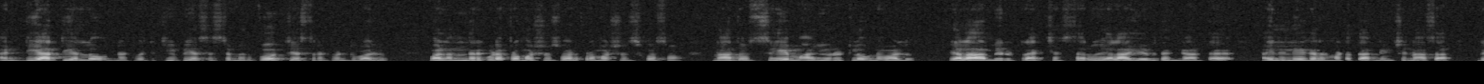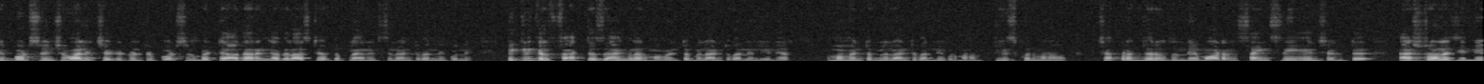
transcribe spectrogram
అండ్ డిఆర్డిఎల్లో ఉన్నటువంటి జీపీఎస్ సిస్టమ్ మీద వర్క్ చేస్తున్నటువంటి వాళ్ళు వాళ్ళందరూ కూడా ప్రమోషన్స్ వాళ్ళ ప్రమోషన్స్ కోసం నాతో సేమ్ ఆ యూనిట్లో ఉన్న వాళ్ళు ఎలా మీరు ట్రాక్ చేస్తారు ఎలా ఏ విధంగా అంటే హైలీ లీగల్ అనమాట దాని నుంచి నాసా రిపోర్ట్స్ నుంచి వాళ్ళు ఇచ్చేటటువంటి రిపోర్ట్స్ని బట్టి ఆధారంగా వెలాసిటీ ఆఫ్ ద ప్లానెట్స్ ఇలాంటివన్నీ కొన్ని టెక్నికల్ ఫ్యాక్టర్స్ యాంగులర్ మొమెంటం ఇలాంటివన్నీ లీనియర్ మొమెంటం ఇలాంటివన్నీ కూడా మనం తీసుకొని మనం చెప్పడం జరుగుతుంది. మోడర్న్ సైన్స్ని ఏన్షియంట్ ఆస్ట్రాలజీని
